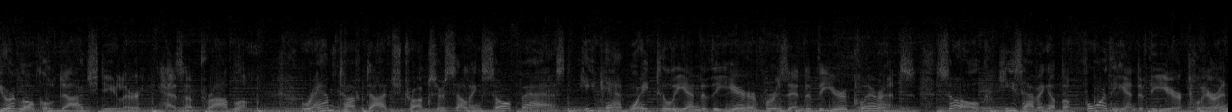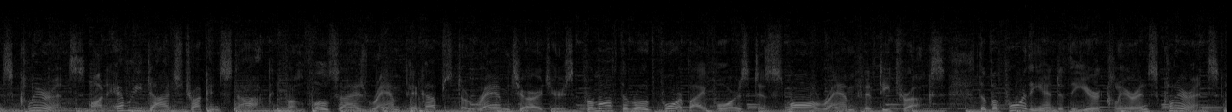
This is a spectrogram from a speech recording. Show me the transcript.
Your local Dodge dealer has a problem. Ram Tough Dodge trucks are selling so fast, he can't wait till the end of the year for his end of the year clearance. So, he's having a before the end of the year clearance clearance on every Dodge truck in stock, from full-size Ram pickups to Ramchargers, from off-the-road 4x4s to small Ram 50 trucks. The before the end of the year clearance clearance.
